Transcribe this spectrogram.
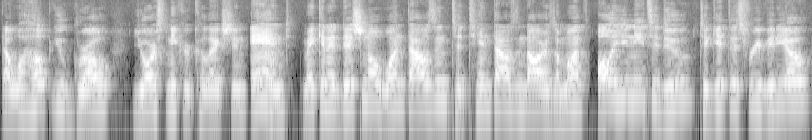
that will help you grow your sneaker collection and make an additional $1,000 to $10,000 a month. All you need to do to get this free video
